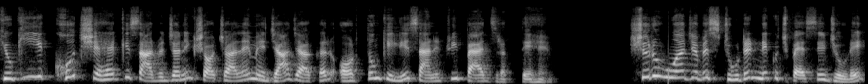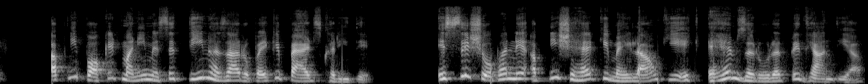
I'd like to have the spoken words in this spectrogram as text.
क्योंकि ये खुद शहर के सार्वजनिक शौचालय में जा जाकर औरतों के लिए सैनिटरी पैड्स रखते हैं। शुरू हुआ जब इस स्टूडेंट ने कुछ पैसे जोड़े, अपनी पॉकेट मनी में से तीन हज़ार रुपए के पैड्स खरीदे। इससे शोभन ने अपनी शहर की महिलाओं की एक अहम ज़रूरत पे ध्यान दिया।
